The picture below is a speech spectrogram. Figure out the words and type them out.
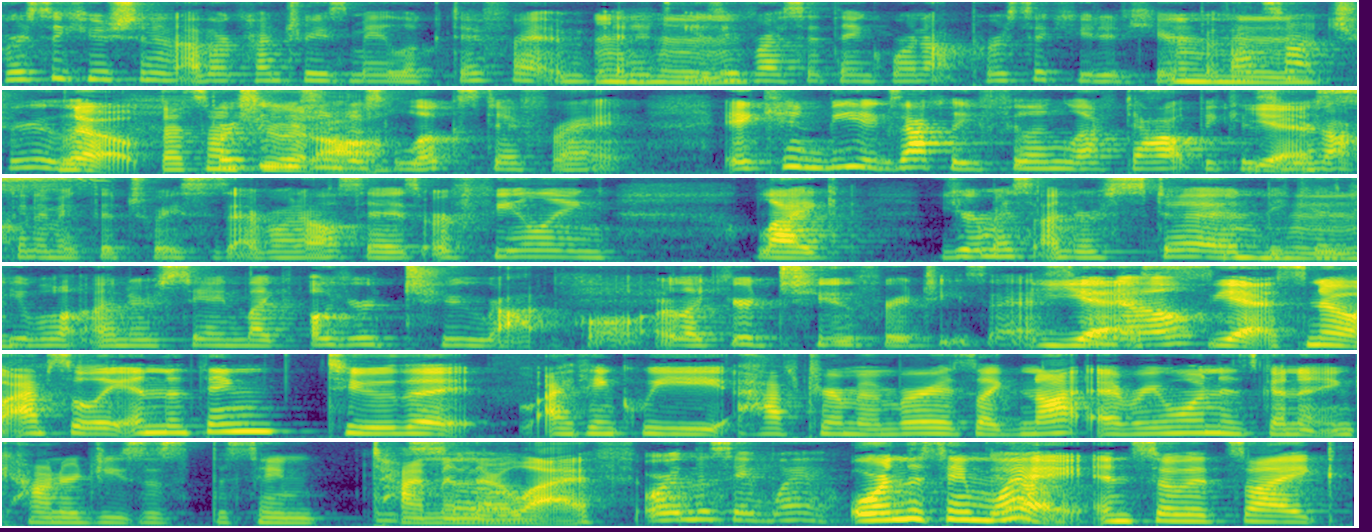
persecution in other countries may look different, and, and it's easy for us to think we're not persecuted here, but that's Mhm. not true. No, that's not true persecution at all. just looks different. It can be exactly feeling left out because you're not going to make the choices everyone else is, or feeling like you're misunderstood because Mhm. people don't understand, like, oh, you're too radical, or like you're too for Jesus. Yes, You know? yes, no, absolutely. And the thing too that I think we have to remember is like not everyone is going to encounter Jesus at the same time in their life Or in the same way. or in the same Yeah. way. And so it's like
